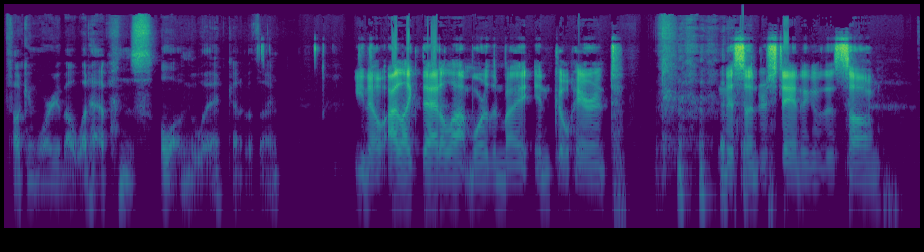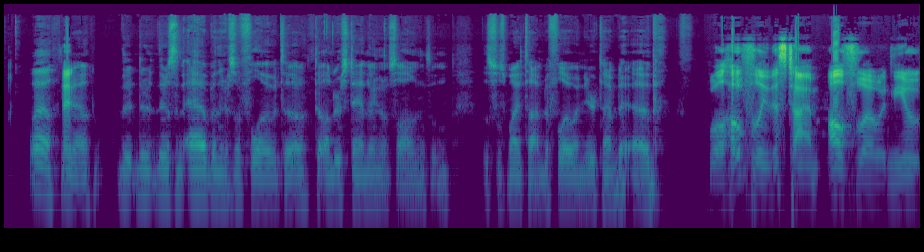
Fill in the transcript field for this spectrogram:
fucking worry about what happens along the way, kind of a thing. you know i like that a lot more than my incoherent misunderstanding of this song Well, you know, there, there- there's an ebb and there's a flow to, to understanding of songs, and this was my time to flow and your time to ebb. well hopefully this time i'll flow and you,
